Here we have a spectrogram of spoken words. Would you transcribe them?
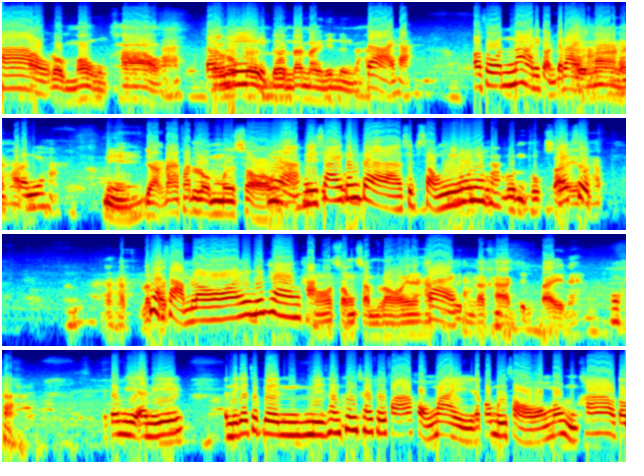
ข้าวพัดลมหม้อหุงข้าวค่ะแล้เตาวนกรีเดินด เดินด้านในนิดนึงนะครับ ได้ค่ะ เอาโซนหน้านี่ก่อนก็ได้โซนหน้านะครับตัวนี้ค่ะ นี่ อยากได้พัดลมมือสองเนี่ยมีไซส์ตั้งแต่ 12 นิ้วเนี่ยค่ะ ทุกรุ่นทุกไซเล็กส์สุดนะครับ นะครับแล้วเนี่ยก็สามร้อยไม่แพงค่ะ อ๋อสองสามร้อยนะครับ ใช่ขึ้นค่ะราคาขึ้นไปนะ นี่ค่ะ แล้วก็มีอันนี้ อันนี้ก็จะเป็นมีทั้งเครื่องใช้ไฟฟ้าของใหม่ แล้วก็มือสองหม้อหุงข้าวเตา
